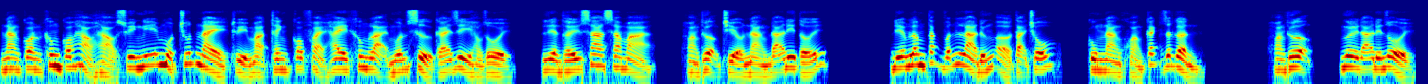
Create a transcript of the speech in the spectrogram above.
Nàng còn không có hảo hảo suy nghĩ một chút này Thủy Mạt Thanh có phải hay không lại muốn xử cái gì hỏng rồi, liền thấy xa xa mà, Hoàng thượng triều nàng đã đi tới. Điềm lâm tắc vẫn là đứng ở tại chỗ, cùng nàng khoảng cách rất gần. Hoàng thượng, ngươi đã đến rồi.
